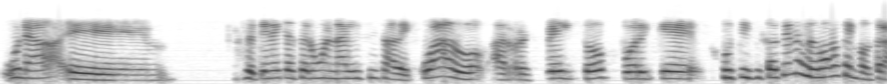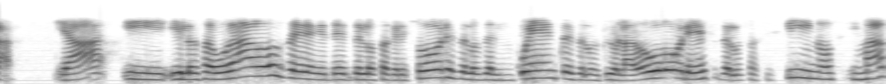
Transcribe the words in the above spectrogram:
una... se tiene que hacer un análisis adecuado al respecto porque justificaciones las vamos a encontrar ¿ya? Y, y los abogados de, los agresores, de los delincuentes, de los violadores, de los asesinos y más,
